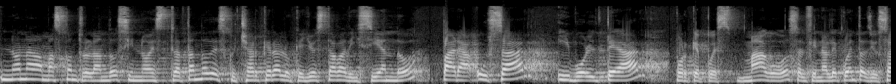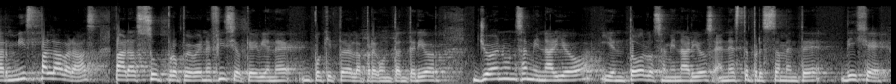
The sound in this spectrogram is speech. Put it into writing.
no nada más controlando, sino es tratando de escuchar qué era lo que yo estaba diciendo para usar y voltear, porque pues magos, al final de cuentas, y usar mis palabras para su propio beneficio, que viene un poquito de la pregunta anterior. Yo en un seminario y en todos los seminarios, en este precisamente, dije,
